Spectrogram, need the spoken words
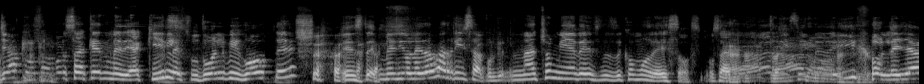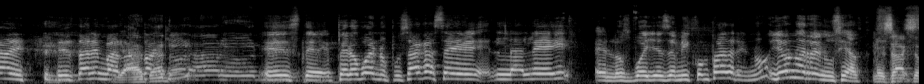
ya por favor sáquenme de aquí, le sudó el bigote, este, medio le daba risa, porque Nacho Mier es, como de esos, o sea, Ah, claro. de híjole, ya están embarrando Ya Este, pero bueno, pues hágase la ley en los bueyes de mi compadre, ¿no? Yo no he renunciado. Exacto.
